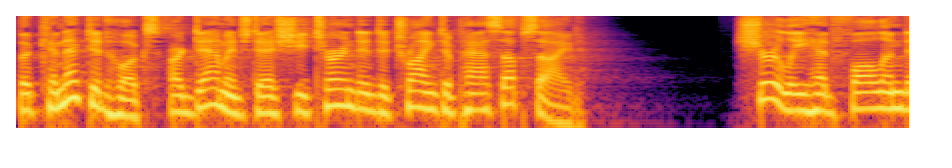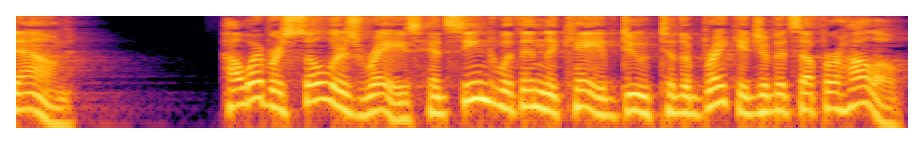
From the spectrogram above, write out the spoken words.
The connected hooks are damaged as she turned into trying to pass upside. Shirley had fallen down. However Solar's rays had seemed within the cave due to the breakage of its upper hollow.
